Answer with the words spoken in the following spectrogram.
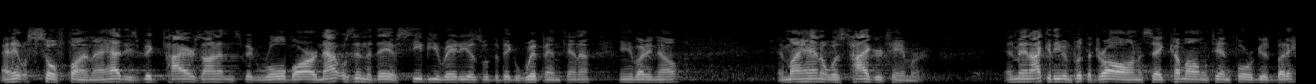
and it was so fun. I had these big tires on it and this big roll bar, and that was in the day of CB radios with the big whip antenna. Anybody know? And my handle was Tiger Tamer. And man, I could even put the draw on and say, come on, 10-4, good buddy.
